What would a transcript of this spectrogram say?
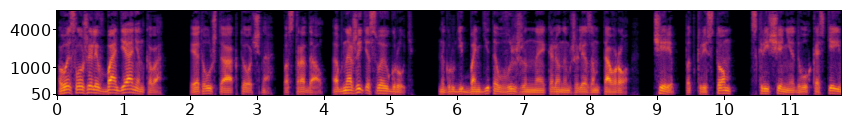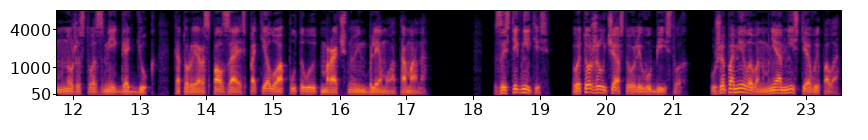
вы служили в банде Аненкова?» «Это уж так, точно. Пострадал. Обнажите свою грудь». На груди бандита выжженное каленым железом тавро, череп под крестом, скрещение двух костей и множество змей-гадюк, которые, расползаясь по телу, опутывают мрачную эмблему атамана. «Застегнитесь. Вы тоже участвовали в убийствах?» Уже помилован, мне амнистия выпала.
